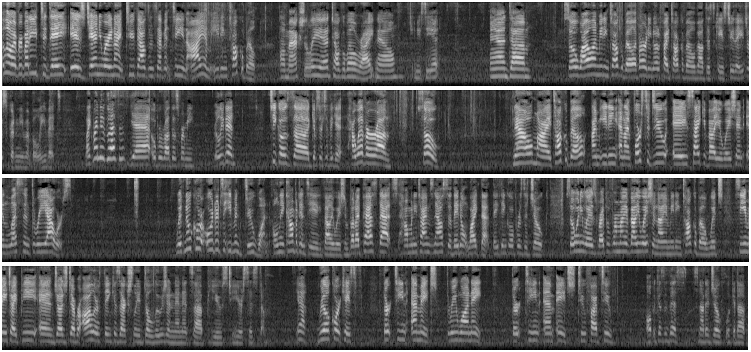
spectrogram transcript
Hello, everybody. Today is January 9th, 2017. I am eating Taco Bell. I'm actually at Taco Bell right now. Can you see it? And um, so while I'm eating Taco Bell, I've already notified Taco Bell about this case too. They just couldn't even believe it. Like my new glasses? Yeah, Oprah bought those for me. Really did. Chico's uh, gift certificate. However, um, so now, my Taco Bell, I'm eating and I'm forced to do a psych evaluation in less than three hours. With no court order to even do one, only a competency evaluation. But I passed that how many times now, so they don't like that. They think Oprah's a joke. So, anyways, right before my evaluation, I am eating Taco Bell, which CMHIP and Judge Deborah Eiler think is actually a delusion and it's abuse to your system. Yeah, real court case 13MH 318. 13MH252. All because of this. It's not a joke. Look it up.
